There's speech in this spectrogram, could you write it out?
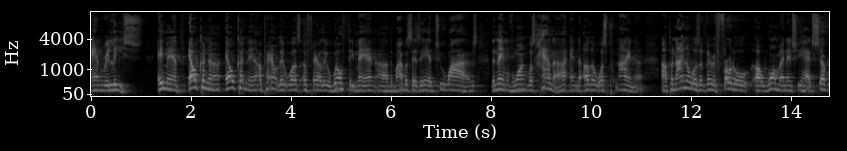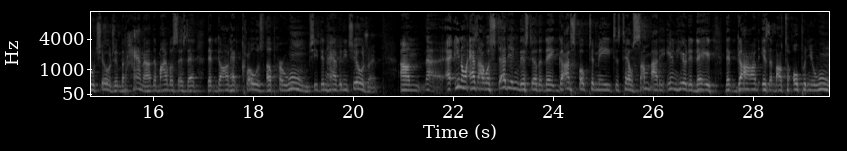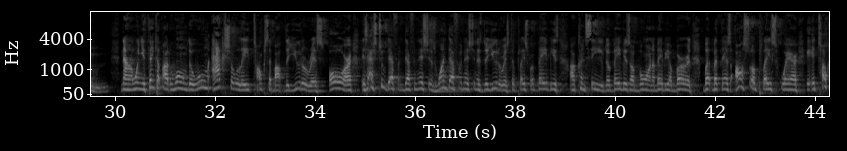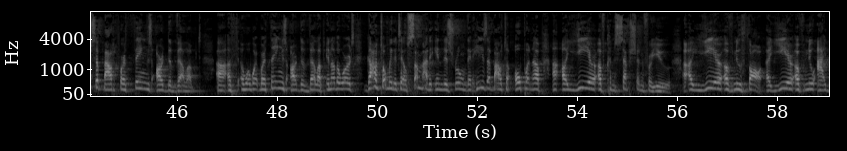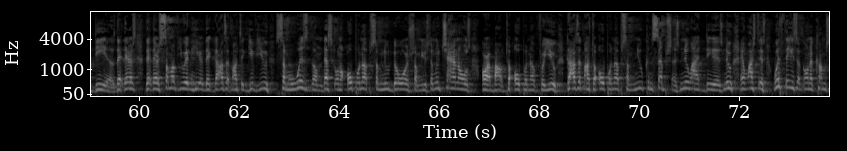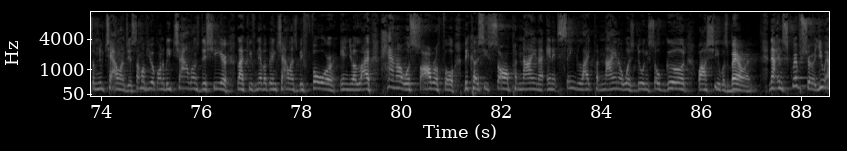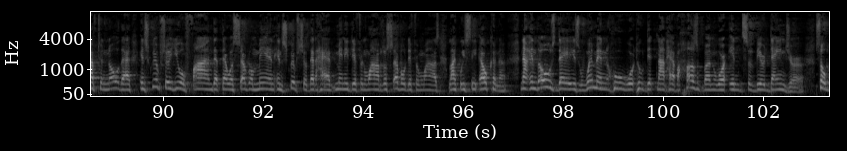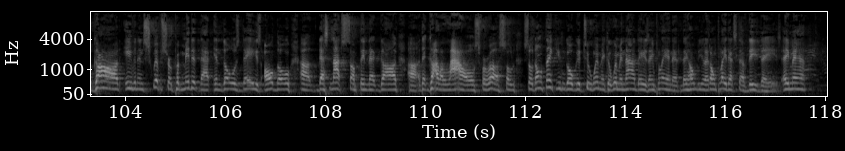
and release. Amen. Elkanah, Elkanah apparently was a fairly wealthy man. Uh, the Bible says he had two wives. The name of one was Hannah and the other was Peninnah. Uh, Peninnah was a very fertile uh, woman and she had several children, but Hannah, the Bible says that, that God had closed up her womb. She didn't have any children. Um, uh, you know, as I was studying this the other day, God spoke to me to tell somebody in here today that God is about to open your womb. Now, when you think about womb, the womb actually talks about the uterus, or it has two different definitions. One definition is the uterus, the place where babies are conceived, or babies are born, or baby are birthed. But but there's also a place where it talks about where things are developed uh, where, where, things are developed. In other words, God told me to tell somebody in this room that He's about to open up a, a year of conception for you, a, a, year of new thought, a year of new ideas. That there's that there's some of you in here that God's about to give you some wisdom that's going to open up some new doors from you. Some new channels are about to open up for you. God's about to open up some new conceptions, new ideas, new. And watch this. With these are going to come some new challenges. Some of you are going to be challenged this year like you've never been challenged before in your life. Hannah was sorrowful because she saw Peninnah and it seemed like Peninnah was doing so good while she was barren. Now in scripture, you have to know that in scripture, you will find that there were several men in scripture that had many different wives or several different wives, like we see Elkanah. Now in those days, women who were, who did not have a husband were in severe danger. So God, even in scripture, permitted that in those days days, although uh, that's not something that God uh, that God allows for us. So so don't think you can go get two women because women nowadays ain't playing that. They hope you they don't play that stuff these days. Amen.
